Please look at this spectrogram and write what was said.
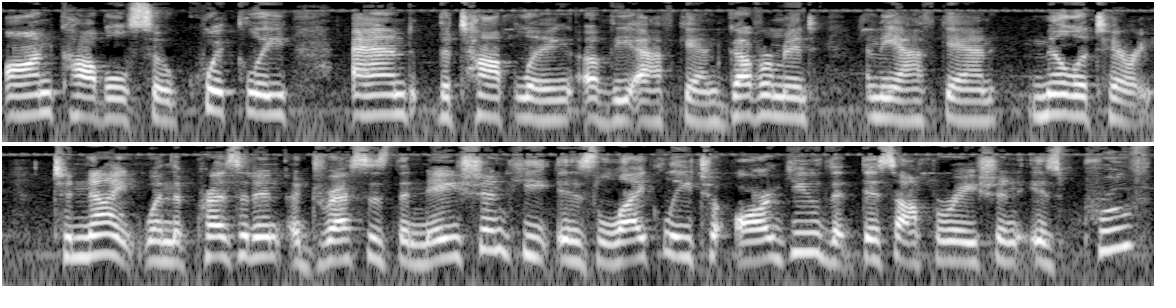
on Kabul so quickly and the toppling of the Afghan government and the Afghan military. Tonight, when the president addresses the nation, he is likely to argue that this operation is proof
